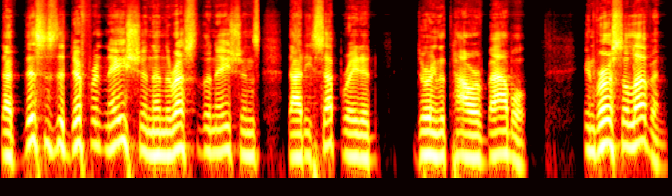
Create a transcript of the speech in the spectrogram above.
that this is a different nation than the rest of the nations that he separated during the Tower of Babel. In verse 11,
